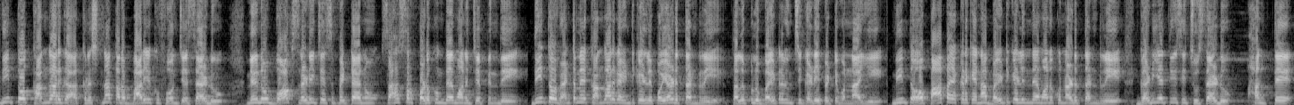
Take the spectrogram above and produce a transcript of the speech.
దీంతో కంగారుగా కృష్ణ తన భార్యకు ఫోన్ చేశాడు. నేను బాక్స్ రెడీ చేసి పెట్టాను. సహస్ర పడుకుందేమో అని చెప్పింది. దీంతో వెంటనే కంగారుగా ఇంటికి వెళ్ళిపోయాడు తండ్రి. తలుపులు బయట నుంచి గడియ పెట్టి ఉన్నాయి. దీంతో పాప ఎక్కడికైనా బయటికి వెళ్ళిందేమో అనుకున్నాడు తండ్రి. గడియ తీసి చూశాడు. అంతే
